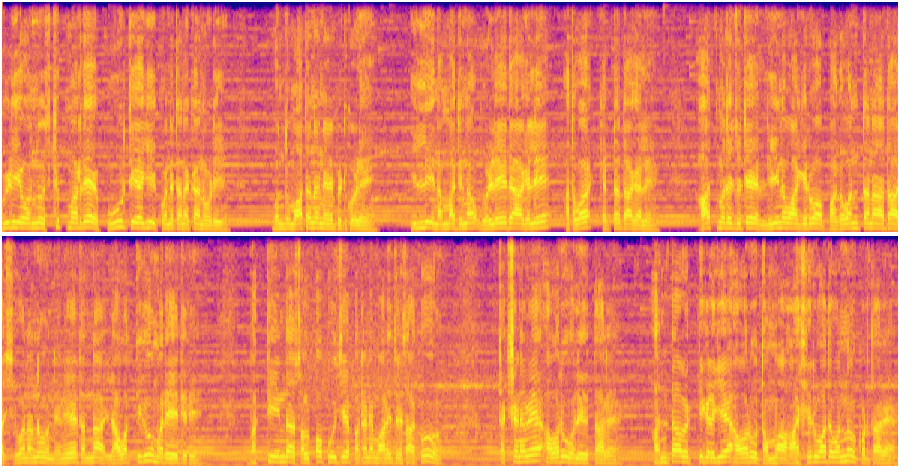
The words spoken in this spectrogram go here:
ವಿಡಿಯೋವನ್ನು ಸ್ಕಿಪ್ ಮಾಡದೆ ಪೂರ್ತಿಯಾಗಿ ಕೊನೆ ತನಕ ನೋಡಿ. ಒಂದು ಮಾತನ್ನು ನೆನಪಿಟ್ಕೊಳ್ಳಿ. ಇಲ್ಲಿ ನಮ್ಮ ದಿನ ಒಳ್ಳೆಯದೇ ಆಗಲಿ ಅಥವಾ ಕೆಟ್ಟದ್ದಾಗಲಿ. ಆತ್ಮದ ಜೊತೆ ಲೀನವಾಗಿರುವ ಭಗವಂತನಾದ ಶಿವನನ್ನು ನೆನೆಯೋದನ್ನು ಯಾವತ್ತಿಗೂ ಮರೆಯದಿರಿ. ಭಕ್ತಿಯಿಂದ ಸ್ವಲ್ಪ ಪೂಜೆ ಪಠಣೆ ಮಾಡಿದರೆ ಸಾಕು. ತಕ್ಷಣವೇ ಅವರು ಒಲಿಯುತ್ತಾರೆ. ಅಂಥ ವ್ಯಕ್ತಿಗಳಿಗೆ ಅವರು ತಮ್ಮ ಆಶೀರ್ವಾದವನ್ನು ಕೊಡ್ತಾರೆ.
